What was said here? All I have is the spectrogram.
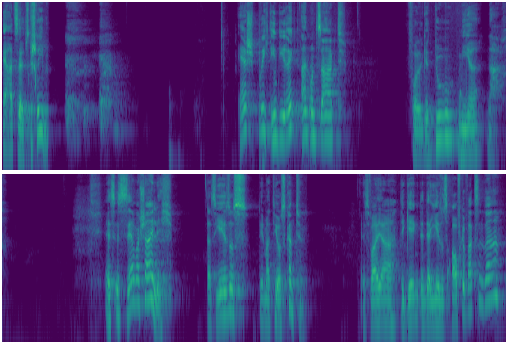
Er hat selbst geschrieben. Er spricht ihn direkt an und sagt, folge du mir nach. Es ist sehr wahrscheinlich, dass Jesus den Matthäus kannte. Es war ja die Gegend, in der Jesus aufgewachsen war.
